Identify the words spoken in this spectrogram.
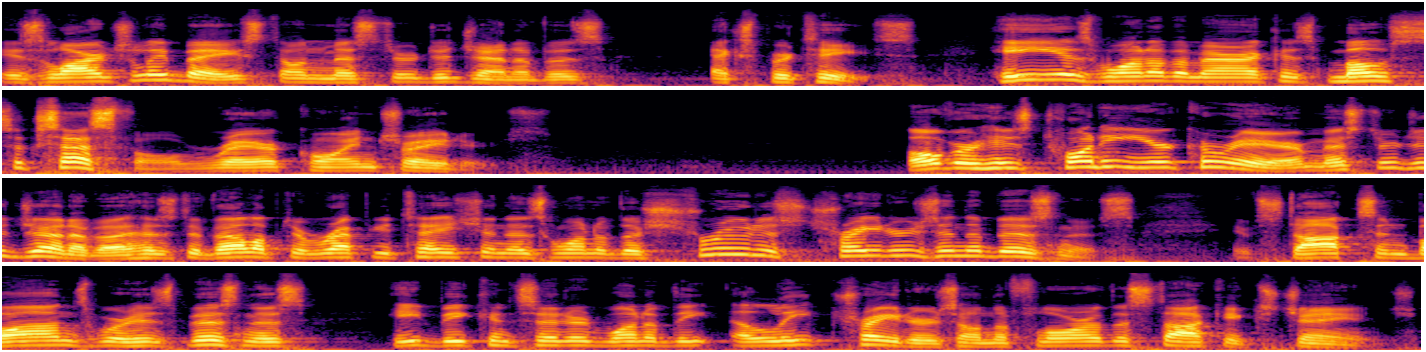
is largely based on Mr. DiGenova's expertise. He is one of America's most successful rare coin traders. Over his 20-year career, Mr. DiGenova has developed a reputation as one of the shrewdest traders in the business. If stocks and bonds were his business, he'd be considered one of the elite traders on the floor of the stock exchange.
